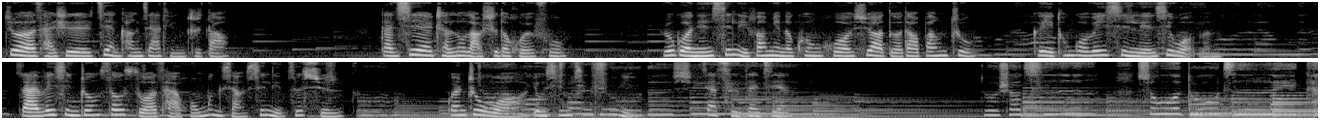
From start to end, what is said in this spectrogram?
这才是健康家庭之道。感谢陈露老师的回复。如果您心理方面的困惑需要得到帮助，可以通过微信联系我们，在微信中搜索“彩虹梦想心理咨询”，关注我，用心倾听你。下次再见。多少次送我独自离开，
